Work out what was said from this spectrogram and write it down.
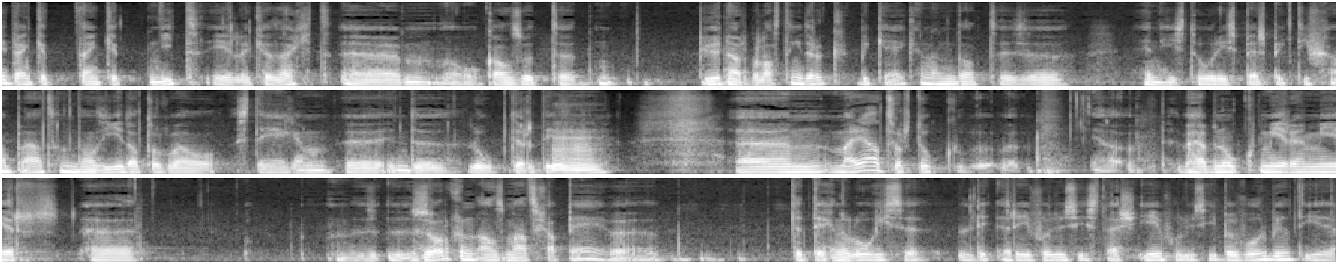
ik denk het, denk het niet, eerlijk gezegd. Ehm, ook als we het eh, puur naar belastingdruk bekijken en dat is eh, in historisch perspectief gaan plaatsen, dan zie je dat toch wel stijgen eh, in de loop der decennia. Ehm, maar ja, het wordt ook. ja, we hebben ook meer en meer zorgen als maatschappij. De technologische revolutie slash evolutie bijvoorbeeld, die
